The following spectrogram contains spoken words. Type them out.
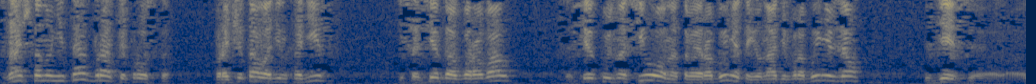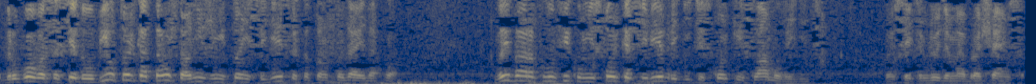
Значит, оно не так, братья, просто прочитал один хадис, и соседа обворовал, соседку изнасиловал, она твоя рабыня, ты ее на день в рабыне взял. Здесь э, другого соседа убил только от того, что они же никто не свидетельствует о том, что да и дахва. Вы, Баракулуфикум, не столько себе вредите, сколько исламу вредите. То есть этим людям мы обращаемся.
